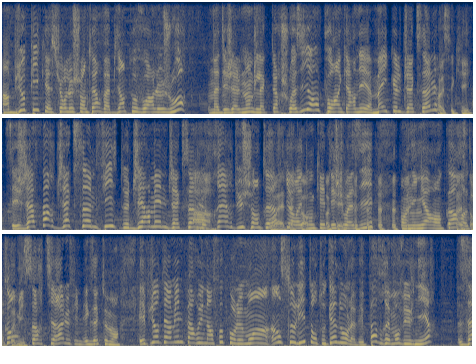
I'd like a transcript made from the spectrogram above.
Un biopic sur le chanteur va bientôt voir le jour. On a déjà le nom de l'acteur choisi hein, pour incarner Michael Jackson. Ouais, c'est qui? C'est Jafar Jackson, fils de Jermaine Jackson, Ah. le frère du chanteur, Ouais, qui aurait donc été choisi. On ignore encore en quand famille. sortira le film. Exactement. Et puis on termine par une info pour le moins insolite. En tout cas, nous, on l'avait pas vraiment vu venir. Zaz,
